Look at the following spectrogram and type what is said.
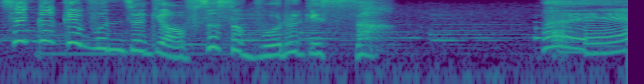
생각해 본 적이 없어서 모르겠어. 에?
